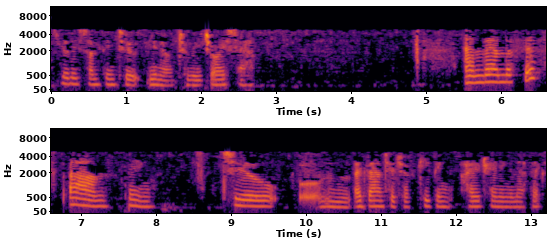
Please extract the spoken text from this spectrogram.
It's really something to, you know, to rejoice at. And then the fifth um, thing to um, advantage of keeping higher training in ethics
